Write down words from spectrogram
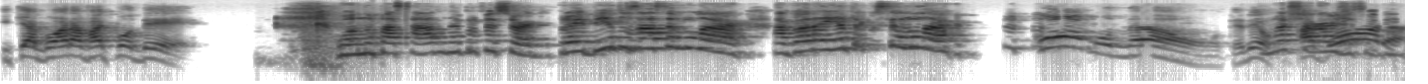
e que agora vai poder? O ano passado, né, professor? Proibido usar celular. Agora entra com o celular. Como não? Entendeu? Uma charge, agora,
